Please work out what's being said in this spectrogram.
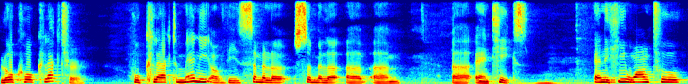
local collector who collect many of these similar, similar uh, um, uh, antiques. And he want to,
